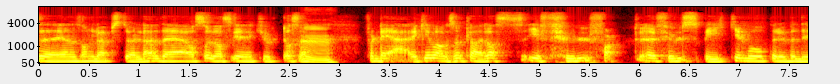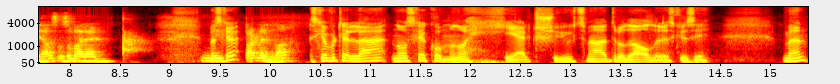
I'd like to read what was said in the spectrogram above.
i en sånn løpsduell der. Det er også ganske kult å se. Mm. For det er ikke mange som klarer ass. I full fart, full spiker mot Ruben Diaz, og så bare Men skal, skal jeg fortelle deg, Nå skal jeg komme med noe helt sjukt som jeg trodde jeg aldri skulle si. Men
